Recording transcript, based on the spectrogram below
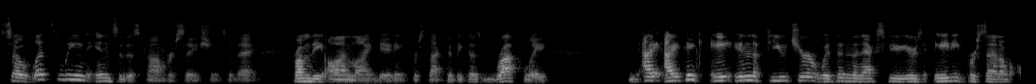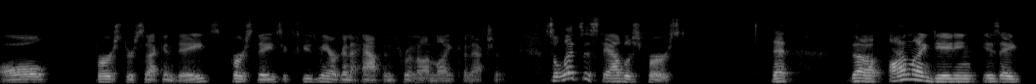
So let's lean into this conversation today from the online dating perspective, because roughly, I, I think eight, in the future, within the next few years, 80% of all first or second dates, first dates, excuse me, are going to happen through an online connection. So let's establish first that the online dating is a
